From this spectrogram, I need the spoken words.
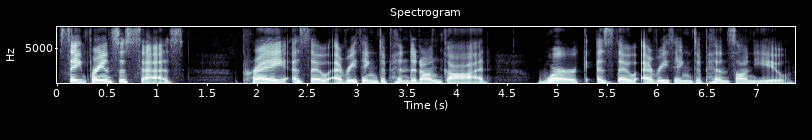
St. Francis says, Pray as though everything depended on God, work as though everything depends on you.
